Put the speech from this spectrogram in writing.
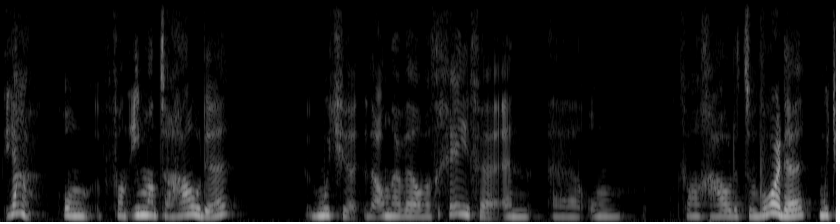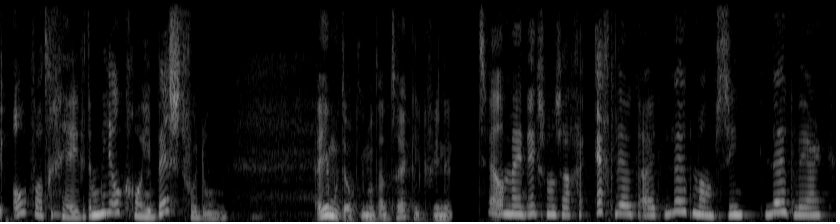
ja, om van iemand te houden, moet je de ander wel wat geven. En uh, om van gehouden te worden, moet je ook wat geven. Daar moet je ook gewoon je best voor doen. En je moet ook iemand aantrekkelijk vinden. Terwijl mijn ex-man zag er echt leuk uit. Leuk man om te zien, leuk werk.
